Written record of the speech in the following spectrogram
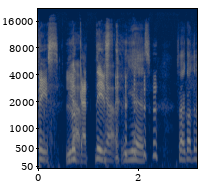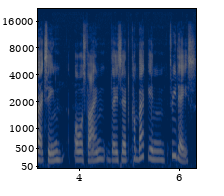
this. Yeah. Look at this. Yeah. yes. So I got the vaccine. All was fine. They said, come back in three days.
